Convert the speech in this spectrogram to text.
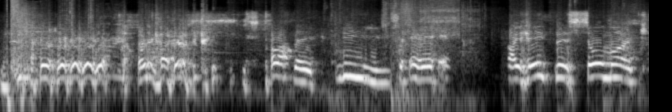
Stop it, please. I hate this so much.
